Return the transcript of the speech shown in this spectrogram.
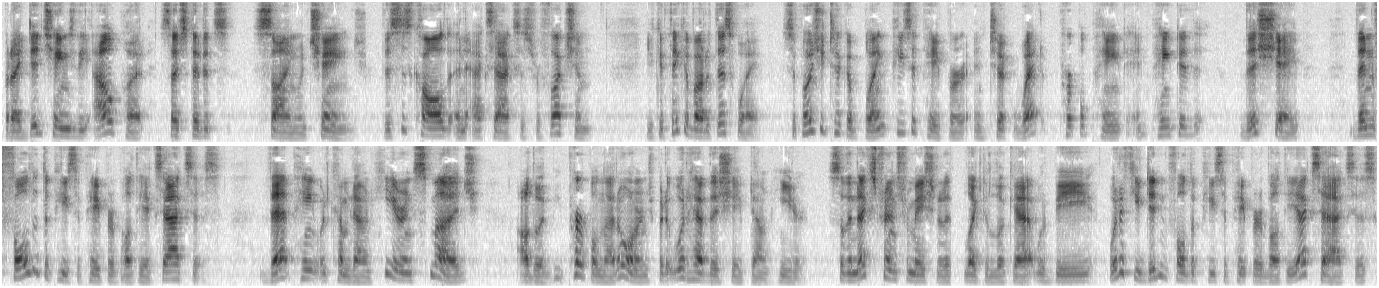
but I did change the output such that its sign would change. This is called an x-axis reflection. You can think about it this way. Suppose you took a blank piece of paper and took wet purple paint and painted this shape, then folded the piece of paper about the x-axis. That paint would come down here and smudge, although it'd be purple, not orange, but it would have this shape down here. So the next transformation I'd like to look at would be, what if you didn't fold a piece of paper about the x-axis?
